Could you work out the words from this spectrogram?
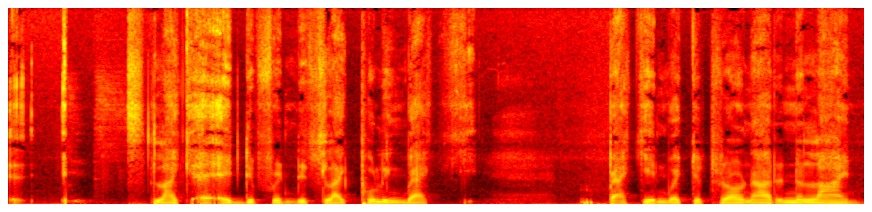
it's like a, a different, it's like pulling back back in what you're thrown out in the line.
